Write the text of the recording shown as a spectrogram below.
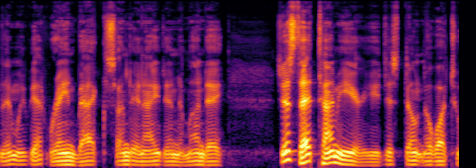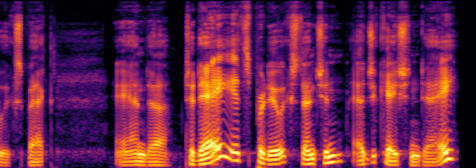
then we've got rain back Sunday night into Monday. Just that time of year, you just don't know what to expect. And uh, today it's Purdue Extension Education Day.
